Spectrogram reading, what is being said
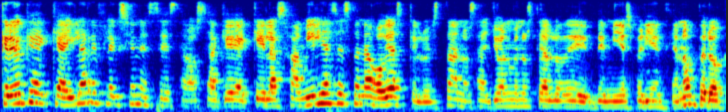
creo que, ahí la reflexión es esa. O sea, que, las familias estén agobiadas, que lo están. O sea, yo al menos te hablo de, mi experiencia, ¿no? Pero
